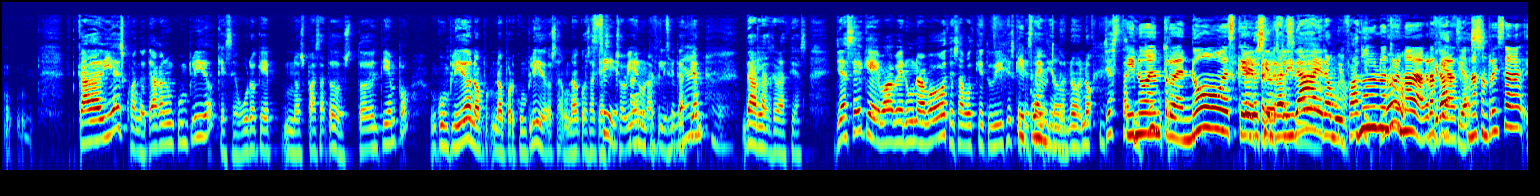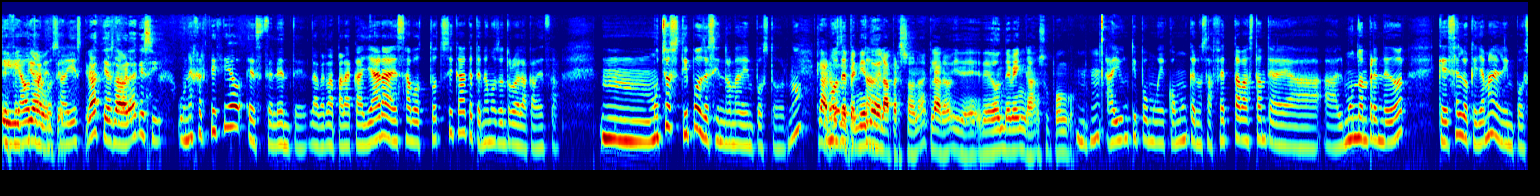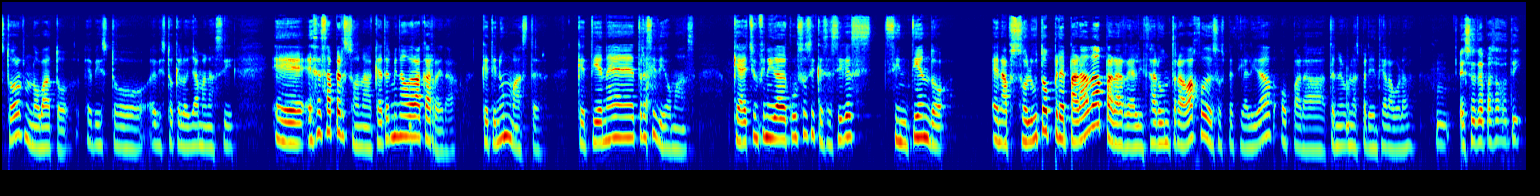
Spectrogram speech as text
cada día es cuando te hagan un cumplido, que seguro que nos pasa a todos todo el tiempo, un cumplido no, no por cumplido, o sea, una cosa que has hecho bien, una felicitación, bien, dar las gracias. Ya sé que va a haber una voz, esa voz que tú dices que Y te está diciendo, no, no, ya está. Y no punto. entro en no, es que. Pero si en realidad era muy fácil. No, no, no entro en nada, gracias. gracias. Una sonrisa y a otra cosa. Es Gracias, la verdad que sí. un ejercicio excelente, la verdad, para callar a esa voz tóxica que tenemos dentro de la cabeza. Mm, muchos tipos de síndrome de impostor, ¿no? Claro, Hemos dependiendo detectado. de la persona, claro, y de, de dónde venga, supongo. Hay un tipo muy común que nos afecta bastante al mundo emprendedor, que es lo que llaman el impostor novato. He visto, he visto que lo llaman así. Eh, es esa persona que ha terminado la carrera, que tiene un máster, que tiene tres idiomas, que ha hecho infinidad de cursos y que se sigue sintiendo en absoluto preparada para realizar un trabajo de su especialidad o para tener una experiencia laboral. Mm. ¿Eso te ha pasado a ti?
